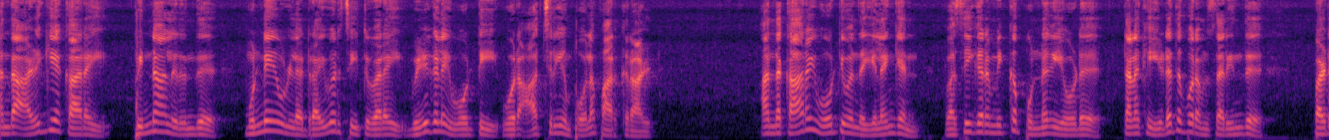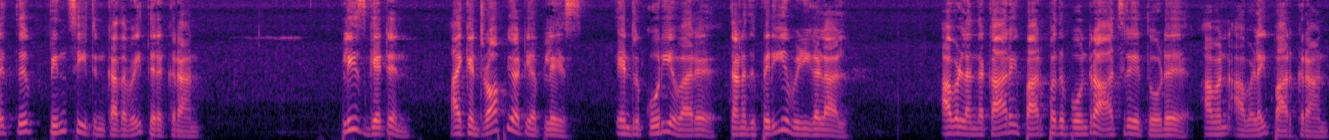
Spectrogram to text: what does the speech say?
அந்த அழகிய காரை பின்னாலிருந்து முன்னே உள்ள டிரைவர் சீட்டு வரை விழிகளை ஓட்டி ஒரு ஆச்சரியம் போல பார்க்கிறாள். அந்த காரை ஓட்டி வந்த இளைஞன் வசீகரமிக்க புன்னகையோடு தனக்கு இடதுபுறம் சரிந்து படுத்து பின் சீட்டின் கதவை திறக்கிறான். Please get in I can drop you at your place என்று கூறியவாறு தனது பெரிய விழிகளால் அவள் அந்த காரை பார்ப்பது போன்ற ஆச்சரியத்தோடு அவன் அவளை பார்க்கிறான்.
